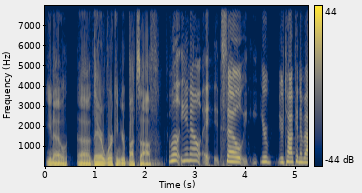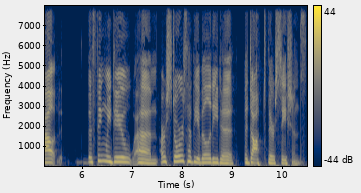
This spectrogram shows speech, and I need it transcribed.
you know uh there working your butts off. Well, you know, so you're you're talking about this thing we do. Um, our stores have the ability to adopt their stations.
